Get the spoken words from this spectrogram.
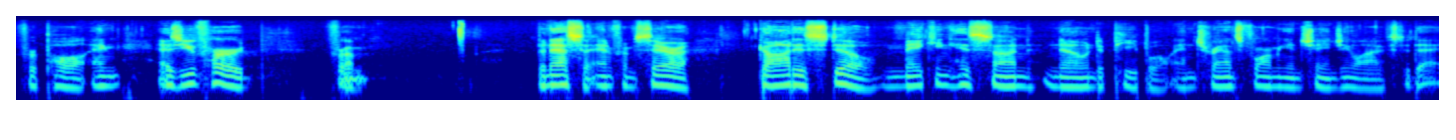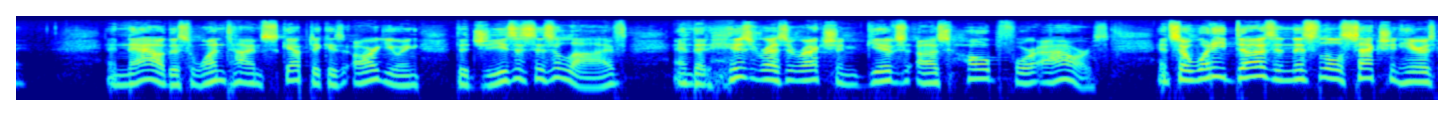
for Paul. And as you've heard from Vanessa and from Sarah, God is still making his son known to people and transforming and changing lives today. And now, this one time skeptic is arguing that Jesus is alive and that his resurrection gives us hope for ours. And so, what he does in this little section here is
